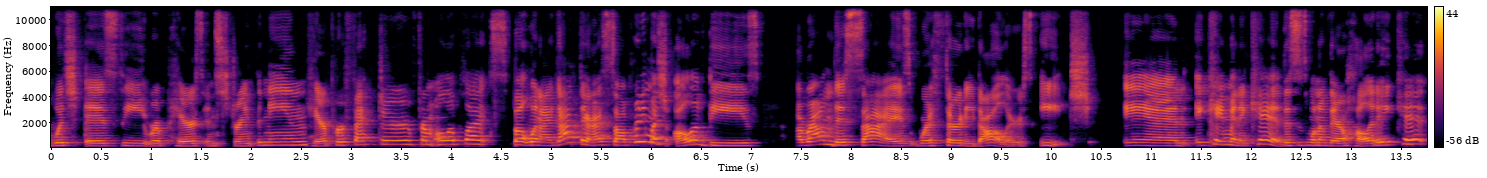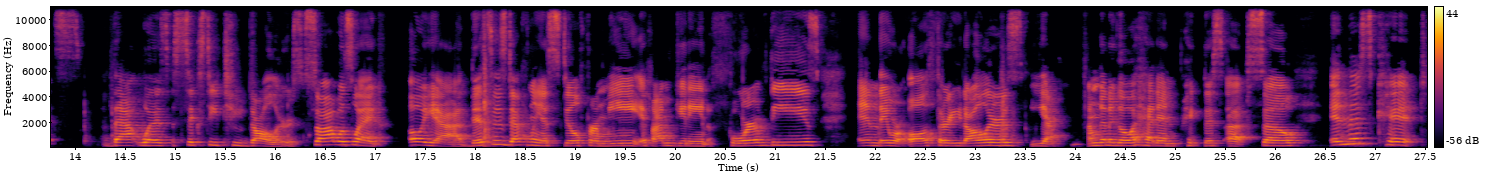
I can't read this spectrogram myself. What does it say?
which is the Repairs and Strengthening Hair Perfector from Olaplex. But when I got there, I saw pretty much all of these around this size were $30 each. And it came in a kit. This is one of their holiday kits. That was $62. So I was like, oh yeah, this is definitely a steal for me. If I'm getting four of these and they were all $30, yeah, I'm gonna go ahead and pick this up. So in this kit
